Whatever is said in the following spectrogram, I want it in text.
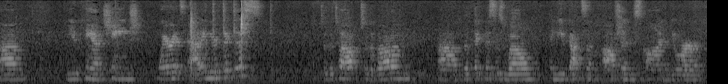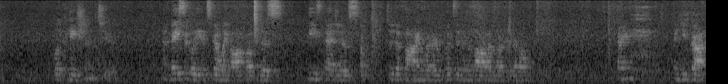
Um, you can change where it's adding your thickness to the top, to the bottom, um, the thickness as well, and you've got some options on your location too. And basically, it's going off of this, these edges to define whether it puts it in the bottom or the middle. Okay? And you've got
